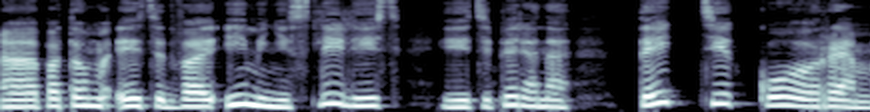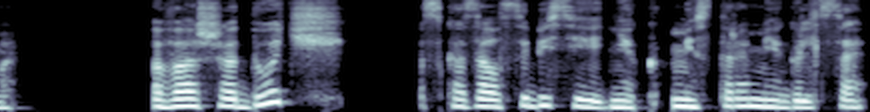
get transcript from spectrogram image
а потом эти два имени слились, и теперь она Тетти Корем. «Ваша дочь — сказал собеседник мистера Мигельса,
